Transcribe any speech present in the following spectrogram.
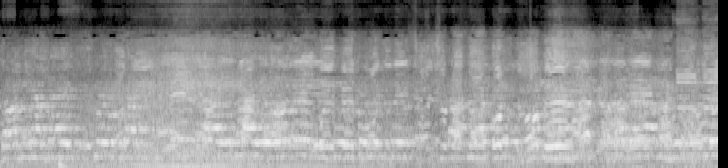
দাবি আদায়ের টাকা করতে হবে করতে হবে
